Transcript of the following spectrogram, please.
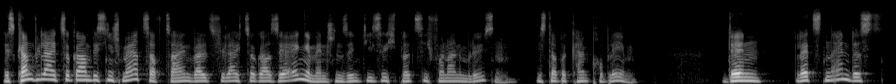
Es kann vielleicht sogar ein bisschen schmerzhaft sein, weil es vielleicht sogar sehr enge Menschen sind, die sich plötzlich von einem lösen. Ist aber kein Problem. Denn letzten Endes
